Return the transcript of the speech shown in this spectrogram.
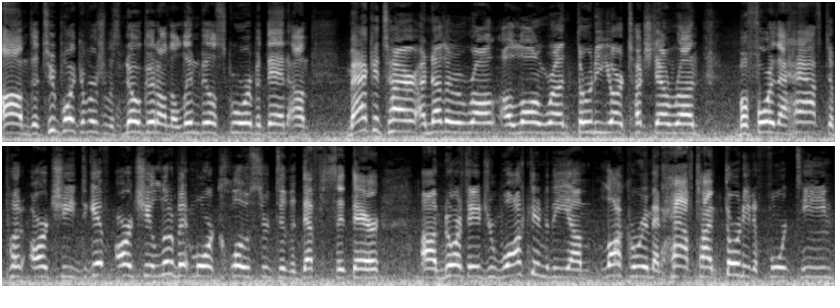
Um, the two point conversion was no good on the Linville score, but then um, McIntyre another wrong, a long run, 30 yard touchdown run before the half to put Archie to give Archie a little bit more closer to the deficit there. Um, North Andrew walked into the um, locker room at halftime, 30 to 14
